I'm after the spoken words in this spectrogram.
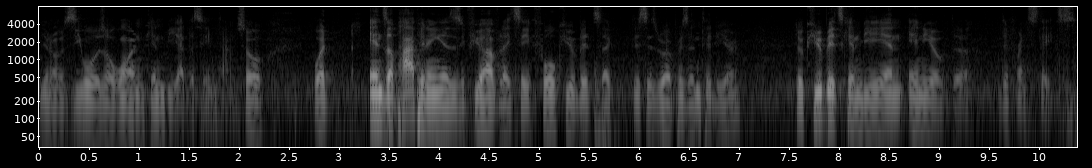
you know, zeros or one can be at the same time. So what ends up happening is if you have, let's say, four qubits, like this is represented here, the qubits can be in any of the different states.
